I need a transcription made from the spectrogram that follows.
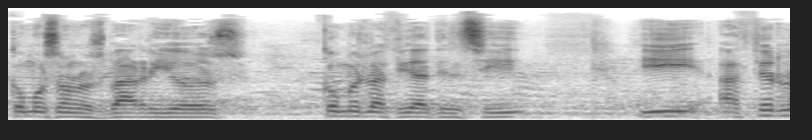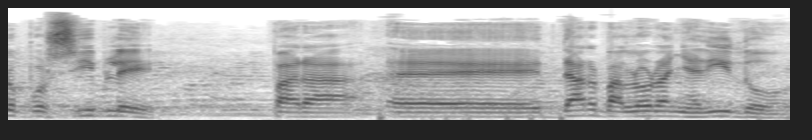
cómo son los barrios, cómo es la ciudad en sí y hacer lo posible para eh, dar valor añadido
